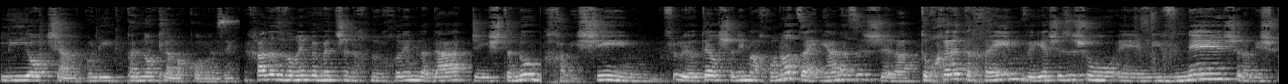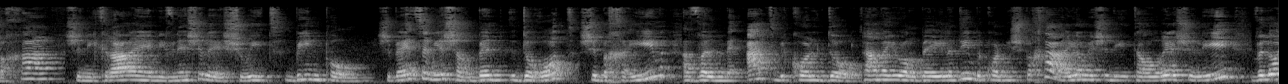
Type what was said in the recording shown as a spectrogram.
להיות שם או להתפנות למקום הזה. אחד הדברים באמת שאנחנו יכולים לדעת שהשתנו בחמישים, אפילו יותר שנים האחרונות, זה העניין הזה של תוחלת החיים, ויש איזשהו אה, מבנה של המשפחה שנקרא אה, מבנה של שועית, בין פול. דור, שבעצם יש הרבה דורות שבחיים, אבל מעט בכל דור. פעם היו הרבה ילדים בכל משפחה, היום יש לי את ההורה שלי, ולא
